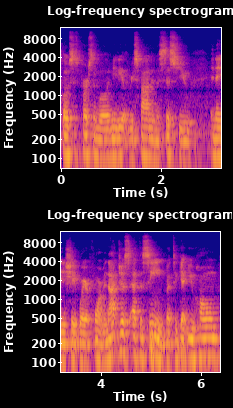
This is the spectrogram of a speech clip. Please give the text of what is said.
closest person, will immediately respond and assist you in any shape, way, or form. And not just at the scene, but to get you home,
